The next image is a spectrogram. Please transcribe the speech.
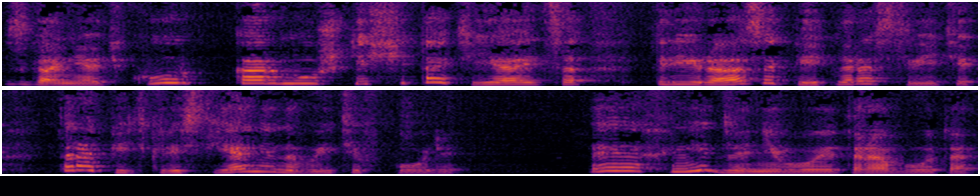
Сгонять кур, кормушки, считать яйца, три раза петь на рассвете, торопить крестьянина выйти в поле. Эх, не для него эта работа.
